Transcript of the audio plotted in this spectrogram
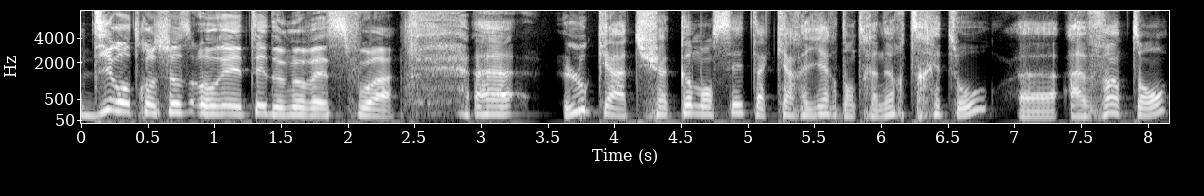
Dire autre chose aurait été de mauvaise foi. Euh, Luca, tu as commencé ta carrière d'entraîneur très tôt, euh, à 20 ans.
